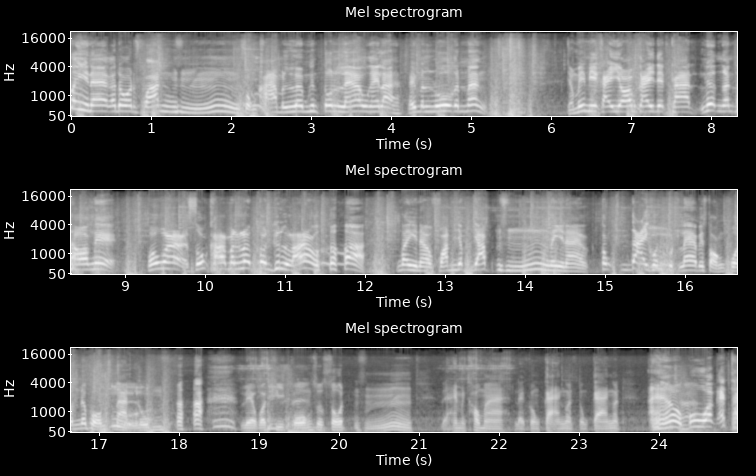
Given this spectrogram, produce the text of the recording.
นี่แน่กระโดดฟันอื้อหือสงครามมันเริ่มขึ้นต้นแล้วไงล่ะ ให้มันรู้กันมั่ง ยังไม่มีใครยอมใครเด็ดขาดเรื่องเงินทองนี่เพราะว่าสงครามมันเริ่มต้นขึ้นแล้วนี่นะฟันยับยับอื้อหือนี่นะต้องได้คนขุดแร่ไปสองคนนะผมนั่นลุมเรียกว่าขี้โกงสุดๆอื้อหือเดี๋ยวให้มันเข้ามาแหละตรงกลางก่อนตรงกลางก่อนอ้าวบวกแอตแท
